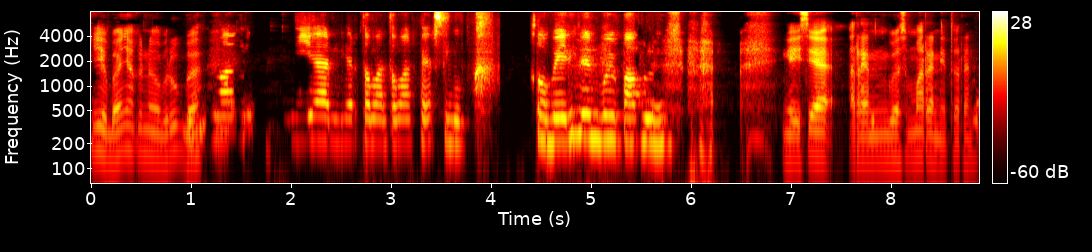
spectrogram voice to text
Iya banyak yang berubah. Biar biar teman-teman Facebook. Komedi dan Boy Pablo. Nggak isi ya Ren gue semua Ren itu Ren.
